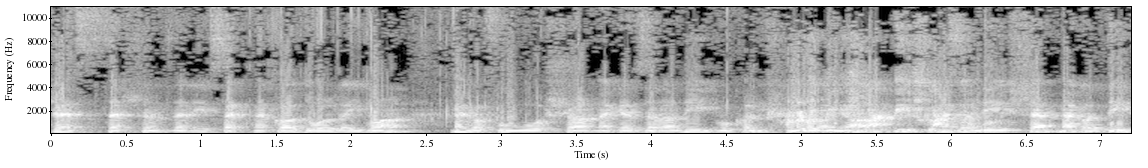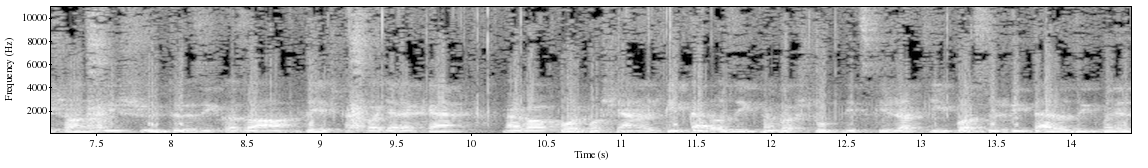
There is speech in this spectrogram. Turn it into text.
jazz session zenészeknek a dolgaiban, meg a fúvóssal, meg ezzel a négy vokalistával, Meg a Dés- Dés meg a. Dése, meg a Dés Anna is ütőzik az a Désnek a gyereke, meg a Kormos János gitározik, meg a Stutnicki Zsaki basszusgitározik, meg ez,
